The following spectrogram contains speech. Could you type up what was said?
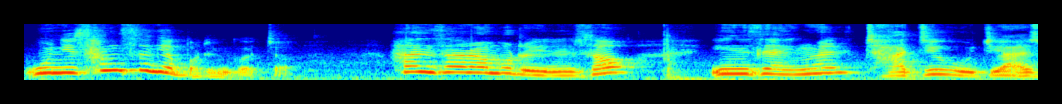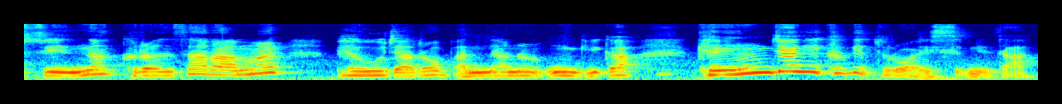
운이 상승해버린 거죠. 한 사람으로 인해서 인생을 좌지우지할 수 있는 그런 사람을 배우자로 만나는 운기가 굉장히 크게 들어와 있습니다.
